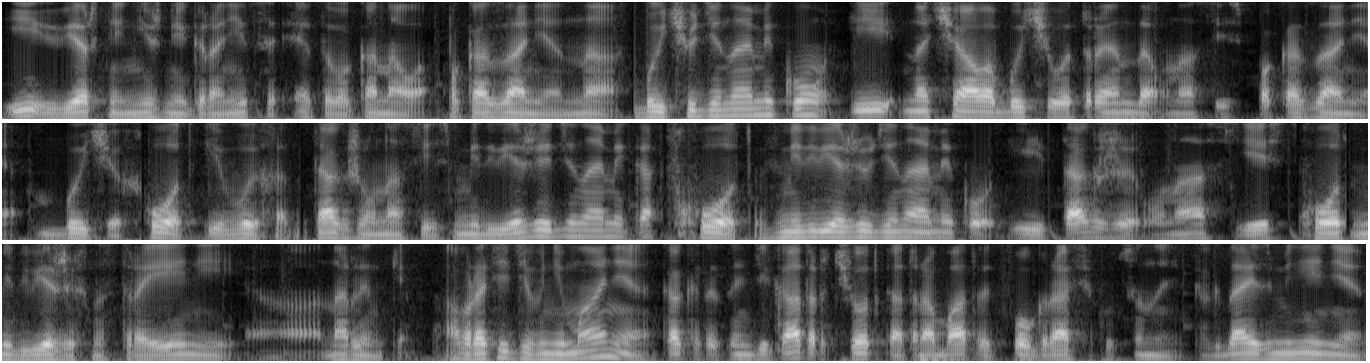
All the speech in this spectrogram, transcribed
и верхняя и нижние границы этого канала. Показания показания на бычью динамику и начало бычьего тренда. У нас есть показания бычьих вход и выход. Также у нас есть медвежья динамика, вход в медвежью динамику и также у нас есть вход медвежьих настроений э, на рынке. Обратите внимание, как этот индикатор четко отрабатывает по графику цены. Когда изменение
